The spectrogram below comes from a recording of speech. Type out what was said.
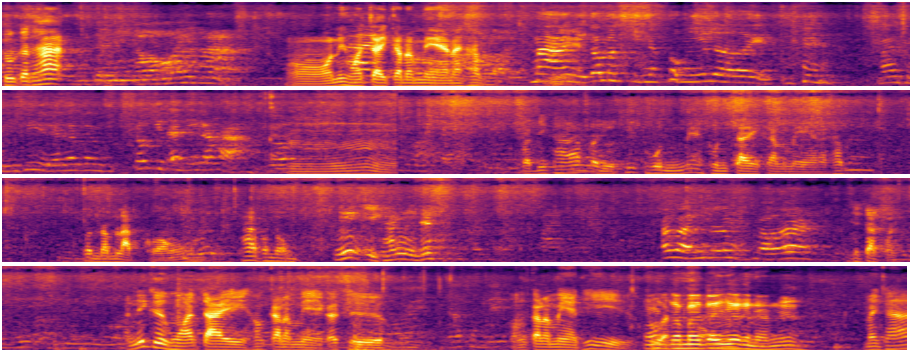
ตูดกระทะอ๋ อ นี่หัวใจกระเมียนะครับมาหนิก็มากินตรงนี้เลย มาถึงที่แล้วก็ต้องต้องกินอันนี้แหละค่ะอืมสวัสดีครับเราอยู่ที่ทุนแม่ทุนใจกันแมนะครับ ต้นตำรับของท่าตุพนมอืมอีกครั้งหนึ่งดิอร่อยจริงๆบอกเลยจะจับก่อนอันนี้คือหัวใจของกาละเมก็คือ ของกาละเมที่ส่วนทำไมได้เยอะขนาดนี้ไม่ใช่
